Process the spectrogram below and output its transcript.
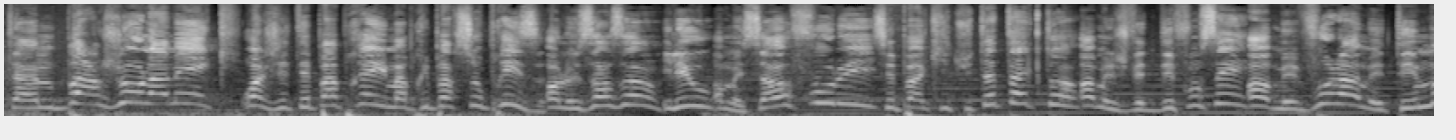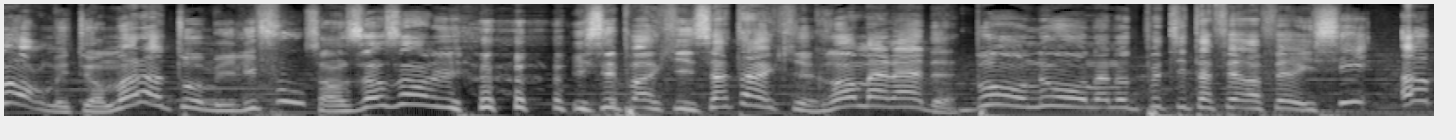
T'es un barjot là mec. Ouais j'étais pas prêt, il m'a pris par surprise. Oh le zinzin. Il est où? Oh mais c'est un fou lui. C'est pas à qui tu t'attaques toi. Oh mais je vais te défoncer. Oh mais voilà mais t'es mort. Mais t'es un malade toi. Mais il est fou. C'est un zinzin lui. Il sait pas à qui il s'attaque. Grand malade. Bon nous on a notre petite affaire à faire ici. Hop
